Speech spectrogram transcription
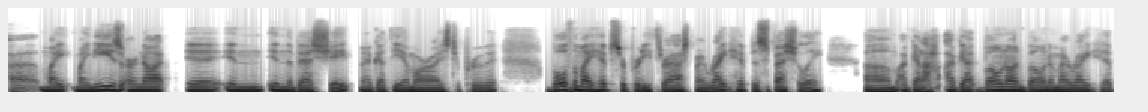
uh, my my knees are not in in the best shape. I've got the MRIs to prove it. Both of my hips are pretty thrashed. My right hip especially. Um, I've got a I've got bone on bone in my right hip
